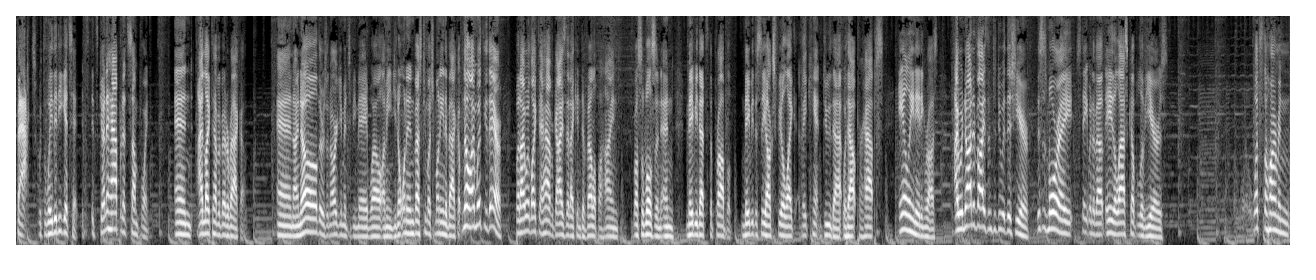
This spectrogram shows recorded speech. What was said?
fact with the way that he gets hit. It's, it's going to happen at some point. And I'd like to have a better backup. And I know there's an argument to be made. Well, I mean, you don't want to invest too much money in the backup. No, I'm with you there. But I would like to have guys that I can develop behind Russell Wilson. And maybe that's the problem. Maybe the Seahawks feel like they can't do that without perhaps alienating Russ. I would not advise them to do it this year. This is more a statement about, hey, the last couple of years. What's the harm in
